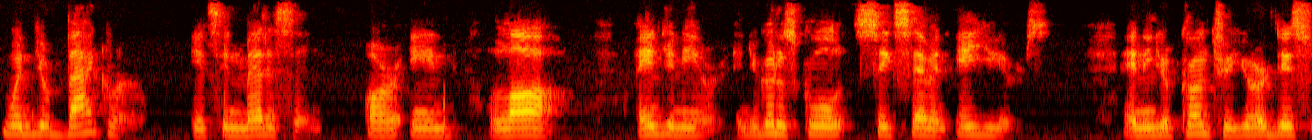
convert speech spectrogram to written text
when your background it's in medicine or in law engineer and you go to school six, seven, eight years, and in your country you're this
